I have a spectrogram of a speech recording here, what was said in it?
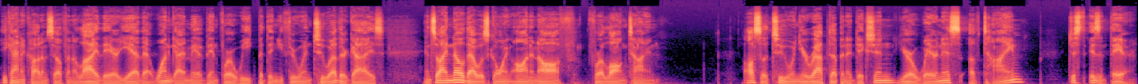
He kind of caught himself in a lie there. Yeah, that one guy may have been for a week, but then you threw in two other guys. And so I know that was going on and off for a long time. Also, too, when you're wrapped up in addiction, your awareness of time just isn't there.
